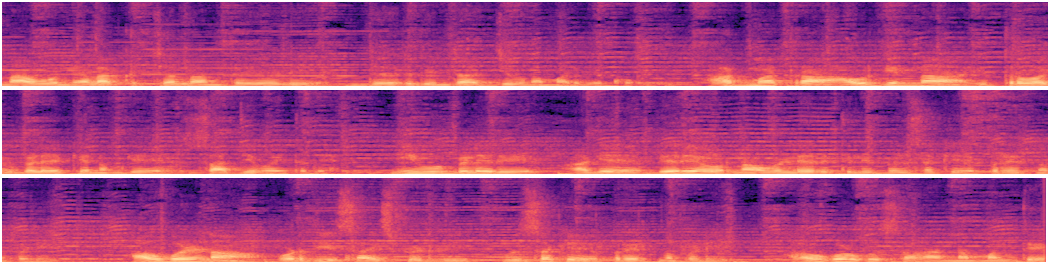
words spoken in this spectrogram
ನಾವು ನೆಲ ಕಚ್ಚಲ್ಲ ಅಂತ ಹೇಳಿ ಧೈರ್ಯದಿಂದ ಜೀವನ ಮಾಡಬೇಕು. ಆಗ ಮಾತ್ರ ಅವ್ರಿಗಿನ್ನ ಎತ್ತರವಾಗಿ ಬೆಳೆಯೋಕ್ಕೆ ನಮಗೆ ಸಾಧ್ಯವಾಯ್ತದೆ. ನೀವು ಬೆಳೀರಿ, ಹಾಗೆ ಬೇರೆಯವ್ರನ್ನ ಒಳ್ಳೆ ರೀತಿಯಲ್ಲಿ ಬೆಳೆಸೋಕ್ಕೆ ಪ್ರಯತ್ನ ಪಡಿ. ಅವುಗಳನ್ನ ಹೊಡೆದು ಸಾಯಿಸ್ಬಿಡ್ರಿ, ಉಳಿಸೋಕ್ಕೆ ಪ್ರಯತ್ನ ಪಡಿ. ಅವುಗಳಿಗೂ ಸಹ ನಮ್ಮಂತೆ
